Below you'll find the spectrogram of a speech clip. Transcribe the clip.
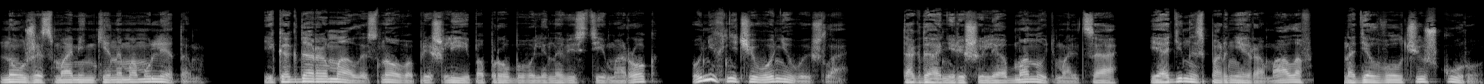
но уже с маменькиным амулетом. И когда ромалы снова пришли и попробовали навести морок, у них ничего не вышло. Тогда они решили обмануть мальца, и один из парней ромалов надел волчью шкуру,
